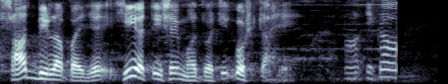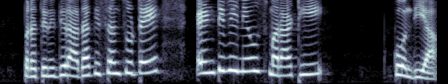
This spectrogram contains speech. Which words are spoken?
साथ दिला पाहिजे ही अतिशय महत्त्वाची गोष्ट आहे. एका प्रतिनिधी Radhakisan Sute N T V news Marathi Gondia.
